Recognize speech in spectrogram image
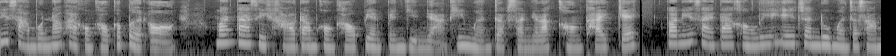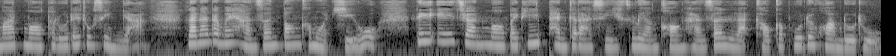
ที่สามบนหน้าผากของเขาก็เปิดออกม่านตาสีขาวดำของเขาเปลี่ยนเป็นหยินหยางที่เหมือนกับสัญลักษณ์ของไทเก๊ก ตอนนี้สายตาของลี่อี้เจินดูเหมือนจะสามารถมองทะลุได้ทุกสิ่งอย่าง และนั่นทำให้ฮันเซนต้องขมวดคิ้ว ลี่อี้เจินมองไปที่แผ่นกระดาษสีเหลืองของฮันเซนและเขาก็พูดด้วยความดูถูก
